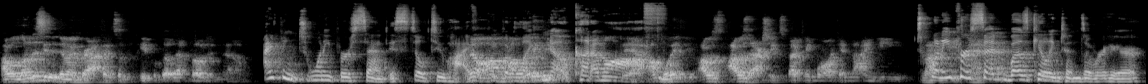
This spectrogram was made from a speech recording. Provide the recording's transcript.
I would love to see the demographics of the people, though, that voted no. I think 20% is still too high No, for I'm- people to like, you. no, cut them Yeah, off. I'm with you. I was, I was actually expecting more like a 90. 20% Buzz Killingtons over here.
